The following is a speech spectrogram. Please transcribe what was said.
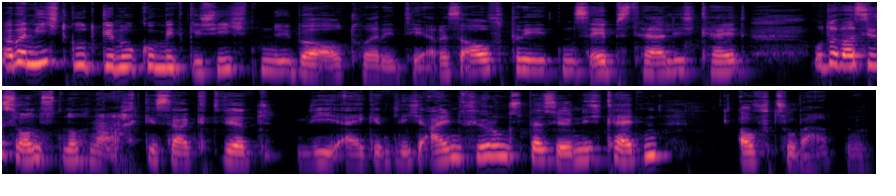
aber nicht gut genug, um mit Geschichten über autoritäres Auftreten, Selbstherrlichkeit oder was ihr sonst noch nachgesagt wird, wie eigentlich allen Führungspersönlichkeiten, aufzuwarten.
